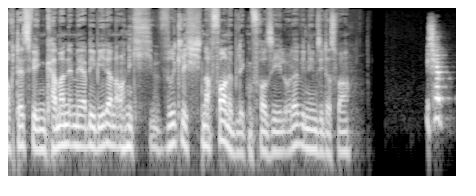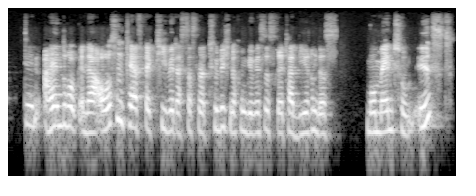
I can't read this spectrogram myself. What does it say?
Auch deswegen kann man im RBB dann auch nicht wirklich nach vorne blicken, Frau Seel, oder? Wie nehmen Sie das wahr? Ich habe den Eindruck in der Außenperspektive, dass das natürlich noch ein gewisses retardierendes Momentum ist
